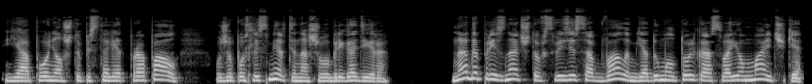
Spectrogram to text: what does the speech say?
Я понял, что пистолет пропал уже после смерти нашего бригадира. Надо признать, что в связи с обвалом я думал только о своем мальчике,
